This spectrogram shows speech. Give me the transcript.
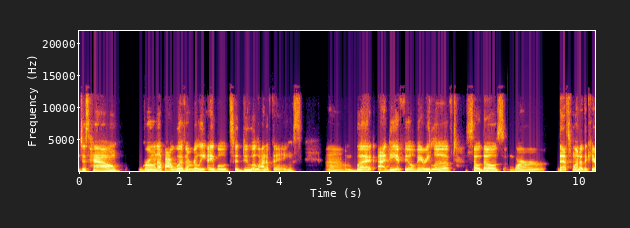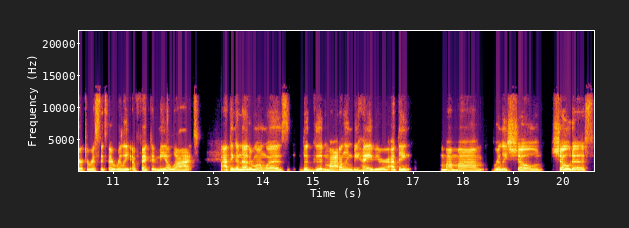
just how growing up i wasn't really able to do a lot of things um, but i did feel very loved so those were that's one of the characteristics that really affected me a lot i think another one was the good modeling behavior i think my mom really showed showed us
